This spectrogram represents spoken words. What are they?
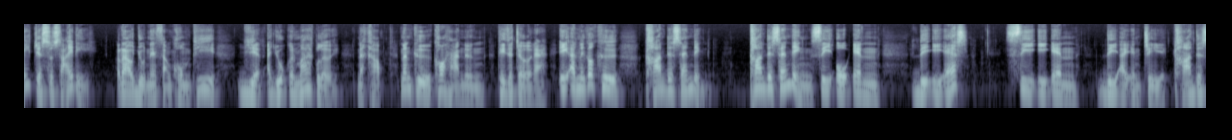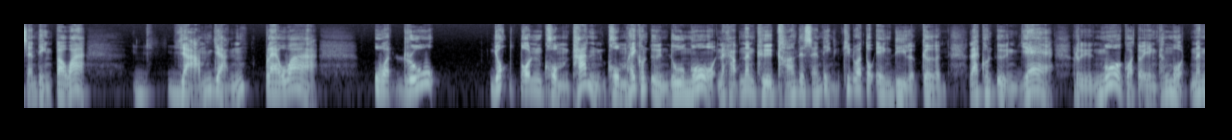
ageist society เราอยู่ในสังคมที่เหยียดอายุกันมากเลยนะครับ นั่นคือข้อหาหนึ่งที่จะเจอนะ อีกอันหนึงก็คือ condescending condescending c o n d e s c e n d i n g condescending แปลว่า หยามหยัน แปลว่า อวดรู้ ยกตนข่มท่านข่มให้คนอื่นดูโง่นะครับนั่นคือ condescending คิดว่าตัวเองดีเหลือเกิน และคนอื่นแย่หรือโง่กว่าตัวเองทั้งหมด นั่น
